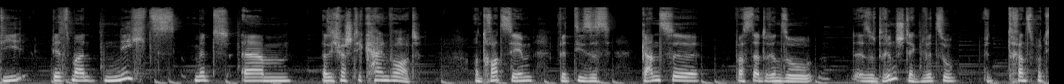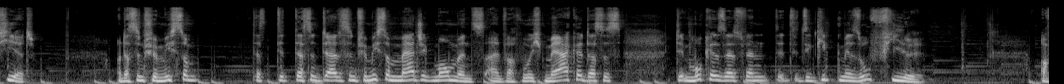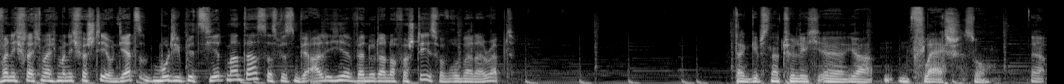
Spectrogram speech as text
die jetzt mal nichts mit, ähm, also ich verstehe kein Wort. Und trotzdem wird dieses ganze, was da drin so, also drinsteckt, wird so wird transportiert. Und das sind für mich so, das, das, sind, das sind für mich so Magic Moments einfach, wo ich merke, dass es die Mucke, selbst wenn, die gibt mir so viel. Auch wenn ich vielleicht manchmal nicht verstehe. Und jetzt multipliziert man das, das wissen wir alle hier, wenn du dann noch verstehst, worüber er rappt. Dann gibt es natürlich, äh, ja, einen Flash, so. Ja.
